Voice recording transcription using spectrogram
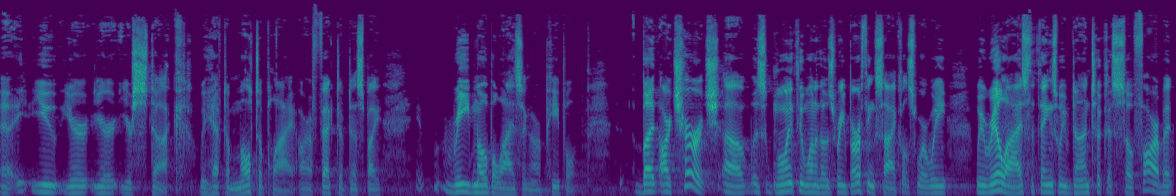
uh, you you're you're you're stuck. We have to multiply our effectiveness by remobilizing our people. But our church uh, was going through one of those rebirthing cycles where we we realized the things we've done took us so far, but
